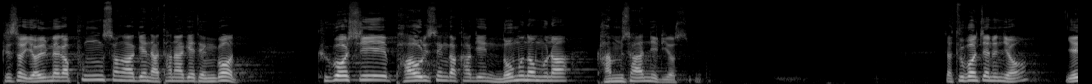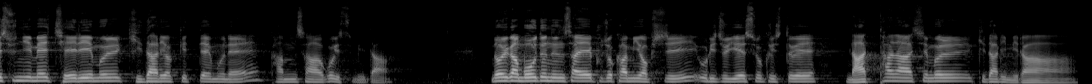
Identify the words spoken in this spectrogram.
그래서 열매가 풍성하게 나타나게 된 것 그것이 바울이 생각하기에 너무너무나 감사한 일이었습니다. 자, 두 번째는요. 예수님의 재림을 기다렸기 때문에 감사하고 있습니다. 너희가 모든 은사에 부족함이 없이 우리 주 예수 그리스도의 나타나심을 기다림이라.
